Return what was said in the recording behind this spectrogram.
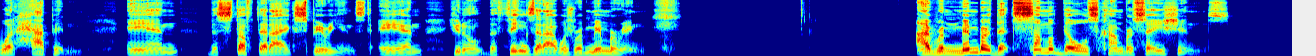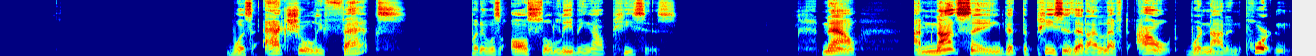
what happened and the stuff that I experienced and, you know, the things that I was remembering, I remember that some of those conversations was actually facts, but it was also leaving out pieces. Now, I'm not saying that the pieces that I left out were not important.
